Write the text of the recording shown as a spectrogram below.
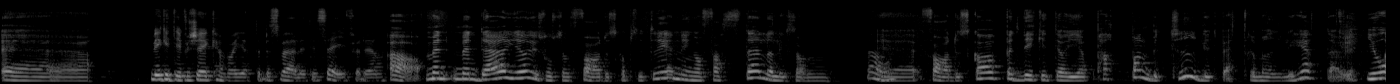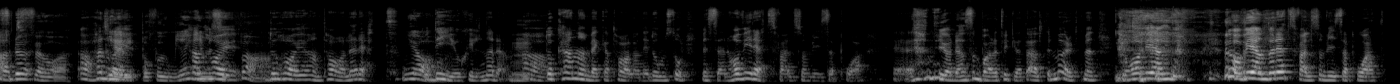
Eh, vilket i och för sig kan vara jättebesvärligt i sig för den. ja, men, men där gör ju så som faderskapsutredning och fastställer liksom Ja. eh, faderskapet vilket då ger pappan betydligt bättre möjligheter Jo, för att då- få ja, han har ju- hjälp och få umgänge Han med har sitt ju, barn. då har ju han talerätt. Ja. Och det är ju skillnaden. Ja. Då kan han väcka talan i domstol. Men sen har vi rättsfall som visar på, eh, nu gör den som bara tycker att allt är mörkt, men då har, vi ändå, då har vi ändå rättsfall som visar på att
